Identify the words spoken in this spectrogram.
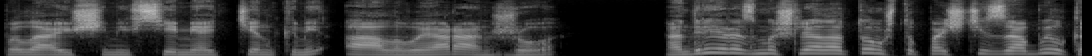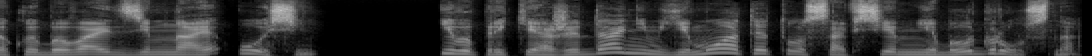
пылающими всеми оттенками алого и оранжевого, Андрей размышлял о том, что почти забыл, какой бывает земная осень, и, вопреки ожиданиям, ему от этого совсем не было грустно.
